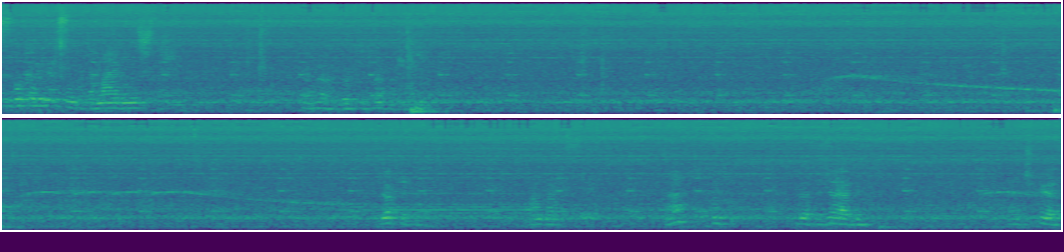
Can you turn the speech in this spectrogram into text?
Siz bakabilirsiniz buradan ayrılmıştır. Ben de 400'den başlıyorum. 400 lira. Anladım. Ha? 400 lira verdim. Ben çıkıyorum.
